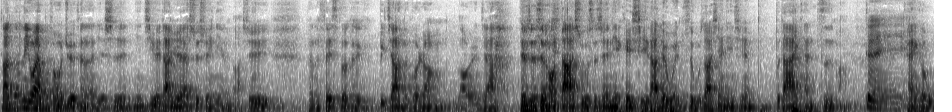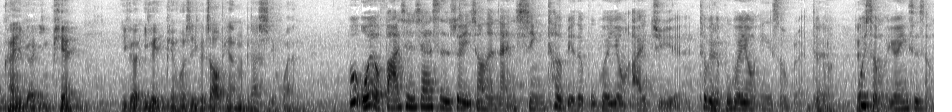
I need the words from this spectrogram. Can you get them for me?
那另外一部分，我觉得可能也是年纪越大越爱碎碎念吧，所以可能 Facebook 比较能够让老人家，就是这种大叔碎碎念，可以写一大堆文字。我知道现在年轻人不不大爱看字嘛，对，看一个看一个影片。一个一个影片或者是一个照片，他们比较喜欢。我我有发现，现在四十岁以上的男性特别的不会用 IG，特别的不会用 Instagram，对吗？为什么？原因是什么？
